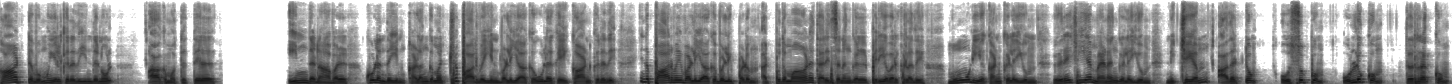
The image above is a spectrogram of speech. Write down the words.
காட்டவும் முயல்கிறது இந்த நூல். ஆக மொத்தத்தில் இந்த நாவல் குழந்தையின் களங்கமற்ற பார்வையின் வழியாக உலகை காண்கிறது. இந்த பார்வை வழியாக வெளிப்படும் அற்புதமான தரிசனங்கள் பெரியவர்களது மூடிய கண்களையும் இறுகிய மனங்களையும் நிச்சயம் அதட்டும் உசுப்பும் உள்ளுக்கும் திறக்கும்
